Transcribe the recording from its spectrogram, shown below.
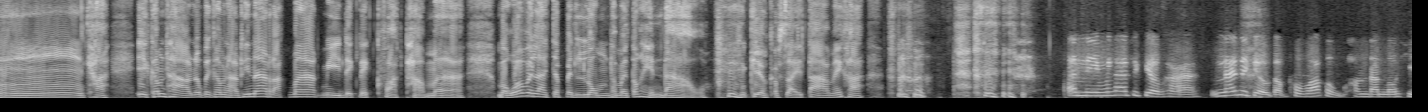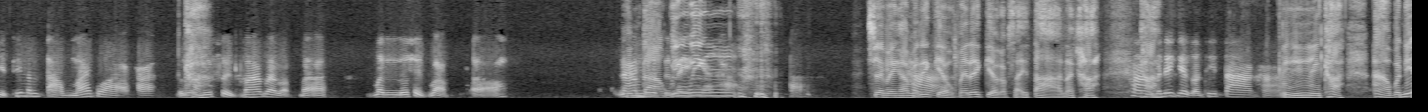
อืมค่ะ อีกคำถามหนึงเป็นคำถามที่น่ารักมาก มีเด็กๆฝากถามมา บอกว่าเวลาจะเป็นลมทำไมต้องเห็นดาว เกี่ยวกับสายตาไหมคะ อันนี้ไม่น่าจะเกี่ยวค่ะ น่าจะเกี่ยวกับเพราะว่าของความดันโลหิตที่มันต่ำมากกว่าค่ะเลยค่ะรู้สึกว่าแบบแบบแบบมันรู้สึกแบบ เออหเห็น้านมืดดาวหรือวิ่อะงไรอย่างวิ่งเงี้ยค่ะค่ะใช่ไหมคะไม่ได้ค่ะเกี่ยวไม่ได้เกี่ยวกับสายตานะคะค่ะค่ะไม่ได้เกี่ยวกับที่ตาค่ะ อืมค่ะ อ่า วันนี้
